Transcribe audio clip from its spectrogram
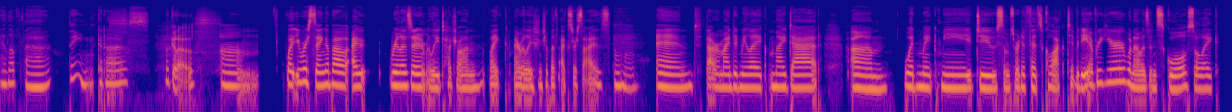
I love that. thanks Look at us. look at us Um, what you were saying about, I realized I didn't really touch on like my relationship with exercise. Mhm. and that reminded me like my dad um would make me do some sort of physical activity every year when I was in school so like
